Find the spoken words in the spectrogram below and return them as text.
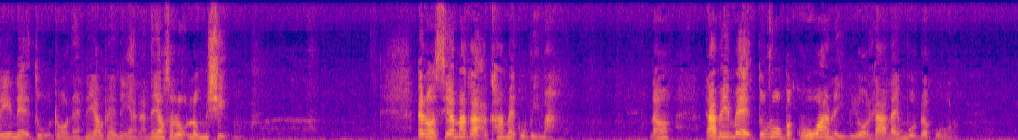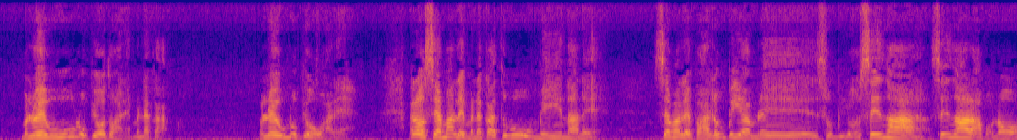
လေးနဲ့သူ့အတော်နဲ့နှစ်ယောက်တည်းနေရတာနှစ်ယောက်စလုံးအလုံးမရှိဘူးအဲ့တော့ဆ iam မကအခမဲ့ကုပေးမှာနော်ဒါပေမဲ့သူတို့ဘကိုးကနေပြီးတော့လာနိုင်မှုအတွက်ကို မလွယ်ဘူးလို့ပြောသွားတယ်မနက်ကမလွယ်ဘူးလို့ပြောသွားတယ်အဲ့တော့ဆ iam မလည်းမနက်ကသူတို့ကိုမေးနေတာနဲ့ဆ iam မလည်းဘာလုပ်ပေးရမလဲဆိုပြီးတော့စဉ်းစားစဉ်းစားတာပေါ့နော်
